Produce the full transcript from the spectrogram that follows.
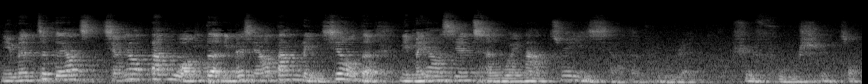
你们这个要想要当王的，你们想要当领袖的，你们要先成为那最小的仆人，去服侍众人，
